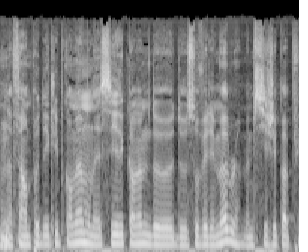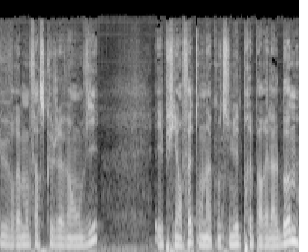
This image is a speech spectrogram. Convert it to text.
on Mm. a fait un peu des clips quand même, on a essayé quand même de, de sauver les meubles, même si j'ai pas pu vraiment faire ce que j'avais envie. Et puis en fait, on a continué de préparer l'album.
